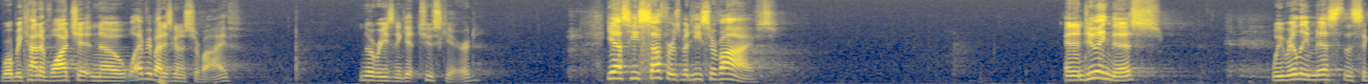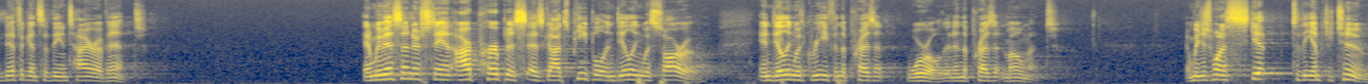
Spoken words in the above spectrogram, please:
where we kind of watch it and know, well, everybody's going to survive. No reason to get too scared. Yes, he suffers, but he survives. And in doing this, we really miss the significance of the entire event. And we misunderstand our purpose as God's people in dealing with sorrow, in dealing with grief in the present world and in the present moment. And we just want to skip to the empty tomb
